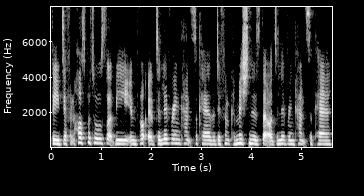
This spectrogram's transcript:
the different hospitals that be invo- uh, delivering cancer care, the different commissioners that are delivering cancer care,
